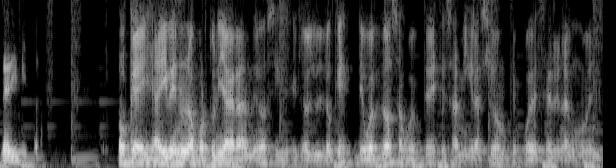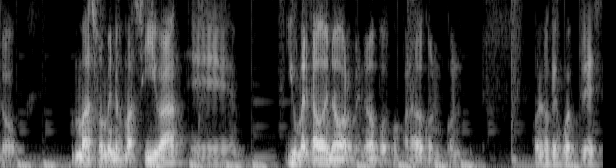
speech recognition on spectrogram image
de. Ok, ahí ven una oportunidad grande, ¿no? lo, que es de Web 2 a Web 3, esa migración que puede ser en algún momento más o menos masiva eh, y un mercado enorme, ¿no? Porque comparado con, con lo que es Web3.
